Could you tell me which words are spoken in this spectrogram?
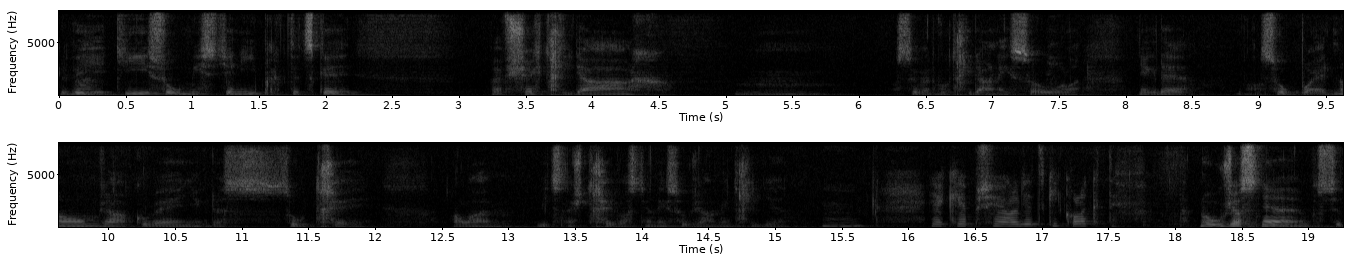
Dvě dětí jsou umístěné prakticky ve všech třídách. Asi ve dvou třídách nejsou, ale někde jsou po jednom žákovi, někde jsou tři, ale víc než tři vlastně nejsou v žádné třídě. Mm-hmm. Jak je přijal dětský kolektiv? No úžasně, prostě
